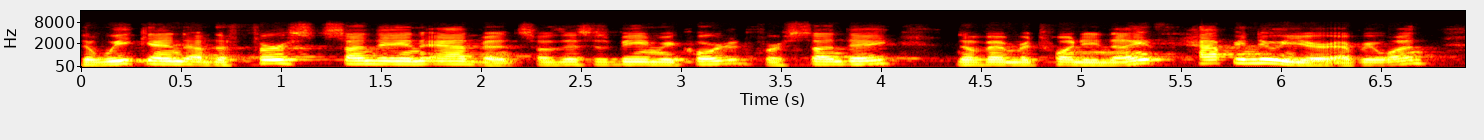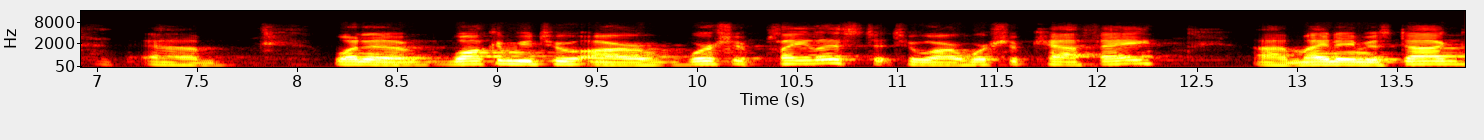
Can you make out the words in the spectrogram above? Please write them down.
the weekend of the first Sunday in Advent. So this is being recorded for Sunday, November 29th. Happy New Year, everyone. Um, want to welcome you to our worship playlist, to our worship cafe. Uh, my name is Doug.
